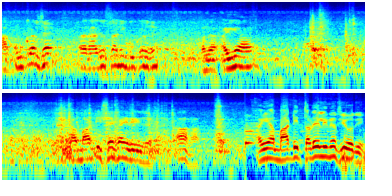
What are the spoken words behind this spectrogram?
આ કુકર છે રાજસ્થાની કુકર છે. અને અહીંયા આ બાટી શેકાઈ રહી છે. હા હા. અહીંયા બાટી તળેલી નથી હોતી.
